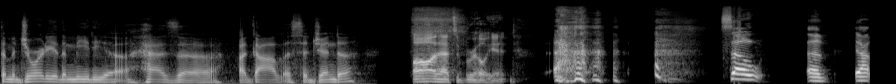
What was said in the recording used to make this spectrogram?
the majority of the media has a, a godless agenda. Oh, that's brilliant. So, uh, uh,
